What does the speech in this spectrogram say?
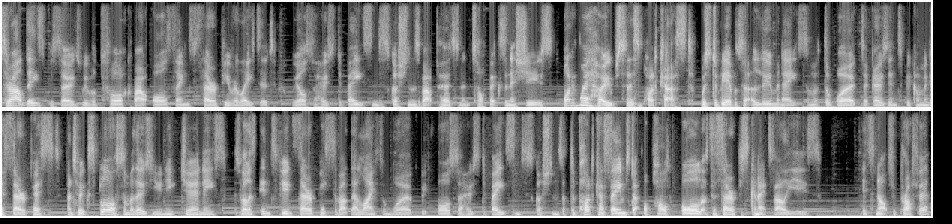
Throughout these episodes, we will talk about all things therapy related. We also host debates and discussions about pertinent topics and issues. One of my hopes for this podcast was to be able to illuminate some of the work that goes into becoming a therapist and to explore some of those unique journeys. As well as interviewing therapists about their life and work, we also host debates and discussions. The podcast aims to uphold all of the Therapists Connect values. It's not for profit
